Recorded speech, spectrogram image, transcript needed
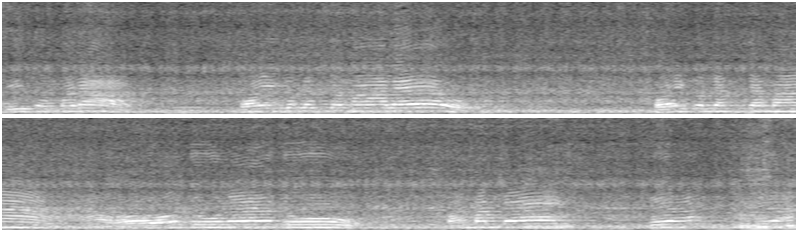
ศรีธรรมราชไฟกำลังจะมาแล้วไฟกำลังจะมาโอ้โหดูแล้วดูมันมันแดงเกลือเกลือง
